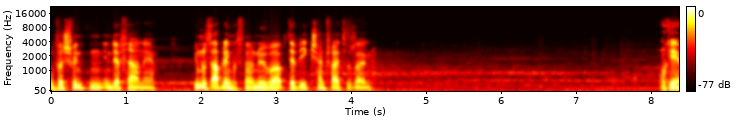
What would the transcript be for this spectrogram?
und verschwinden in der Ferne. Junos Ablenkungsmanöver, der Weg scheint frei zu sein. Okay.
